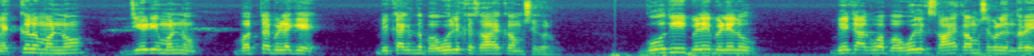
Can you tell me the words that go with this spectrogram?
ಮೆಕ್ಕಲು ಮಣ್ಣು, ಜೇಡಿ ಮಣ್ಣು, ಭತ್ತ ಬೆಳೆಗೆ ಬೇಕಾಗಿದ್ದ ಭೌಗೋಳಿಕ ಸಹಾಯಕ ಅಂಶಗಳು ಗೋಧಿ ಬೆಳೆ ಬೆಳೆಯಲು ಬೇಕಾಗುವ ಭೌಗೋಳಿಕ ಸಹಾಯಕ ಅಂಶಗಳು ಎಂದರೆ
